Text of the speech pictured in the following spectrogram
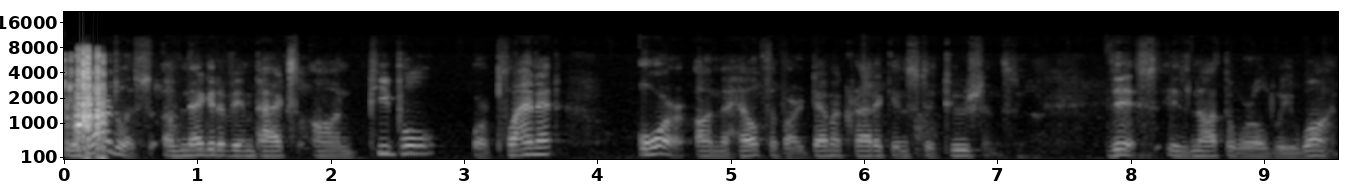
regardless of negative impacts on people or planet or on the health of our democratic institutions. This is not the world we want.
